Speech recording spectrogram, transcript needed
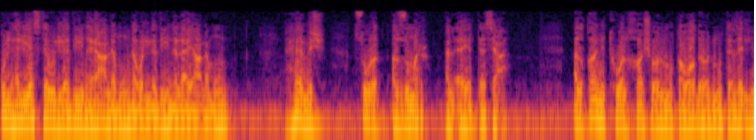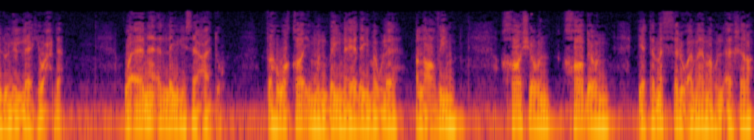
قل هل يستوي الذين يعلمون والذين لا يعلمون؟ هامش سورة الزمر. الآية التاسعة. القانت هو الخاشع المتواضع المتذلل لله وحده وآناء الليل ساعاته فهو قائم بين يدي مولاه العظيم خاشع خاضع يتمثل أمامه الآخرة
